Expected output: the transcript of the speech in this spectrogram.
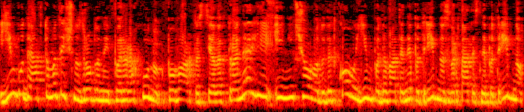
їм буде автоматично зроблений перерахунок по вартості електроенергії, і нічого додатково їм подавати не потрібно, звертатись не потрібно.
